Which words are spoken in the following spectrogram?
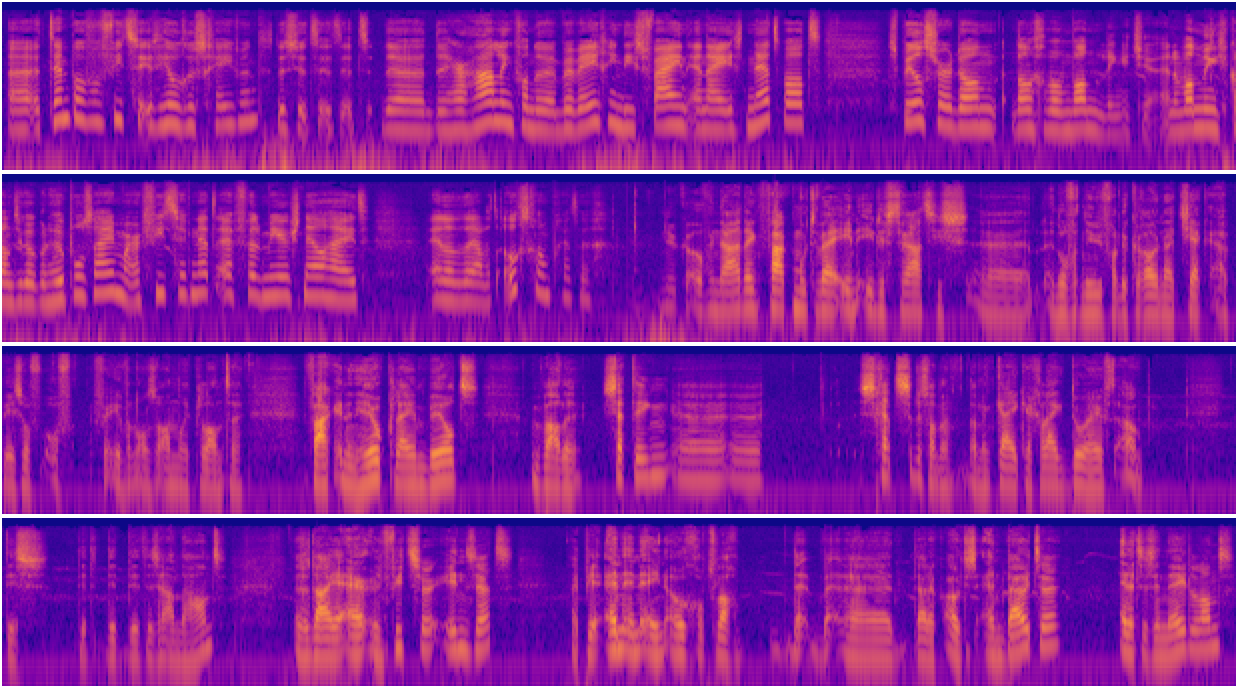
eh, het tempo van fietsen is heel rustgevend. Dus het, het, de, de herhaling van de beweging die is fijn. En hij is net wat speelser dan, dan gewoon wandelingetje. En een wandelingetje kan natuurlijk ook een huppel zijn. Maar een fiets heeft net even meer snelheid. En dat, ja, dat oogt gewoon prettig. Nu ik erover nadenk, vaak moeten wij in illustraties, en of het nu van de Corona Check app is of, of voor een van onze andere klanten, vaak in een heel klein beeld een bepaalde setting uh, schetsen. Dus dan een, dan een kijker gelijk door heeft, oh, dit is, dit, dit, dit is aan de hand. En zodra je er een fietser inzet, heb je en in één oogopslag duidelijk, oh, het is en buiten en het is in Nederland.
